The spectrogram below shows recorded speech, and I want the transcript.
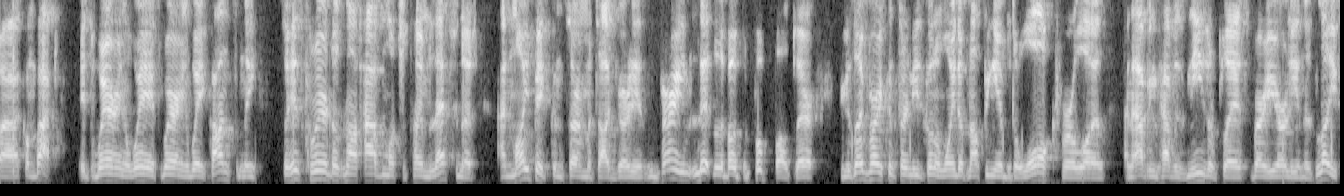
uh, come back. It's wearing away. It's wearing away constantly. So his career does not have much time left in it. And my big concern with Todd Gurley is very little about the football player because I'm very concerned he's going to wind up not being able to walk for a while and having to have his knees replaced very early in his life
